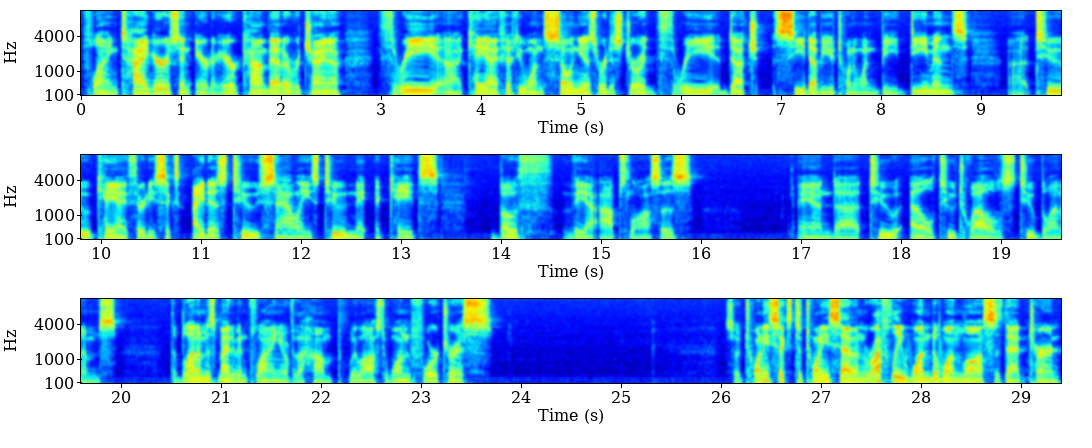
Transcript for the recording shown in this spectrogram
Flying Tigers in air to air combat over China. Three uh, Ki 51 Sonias were destroyed. Three Dutch CW 21B Demons. Uh, two Ki 36 Idas. Two Sallies. Two Na- Kates, both via ops losses. And uh, two L 212s, two Blenheims. The Blenheims might have been flying over the hump. We lost one Fortress so 26 to 27, roughly one to one losses that turn.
